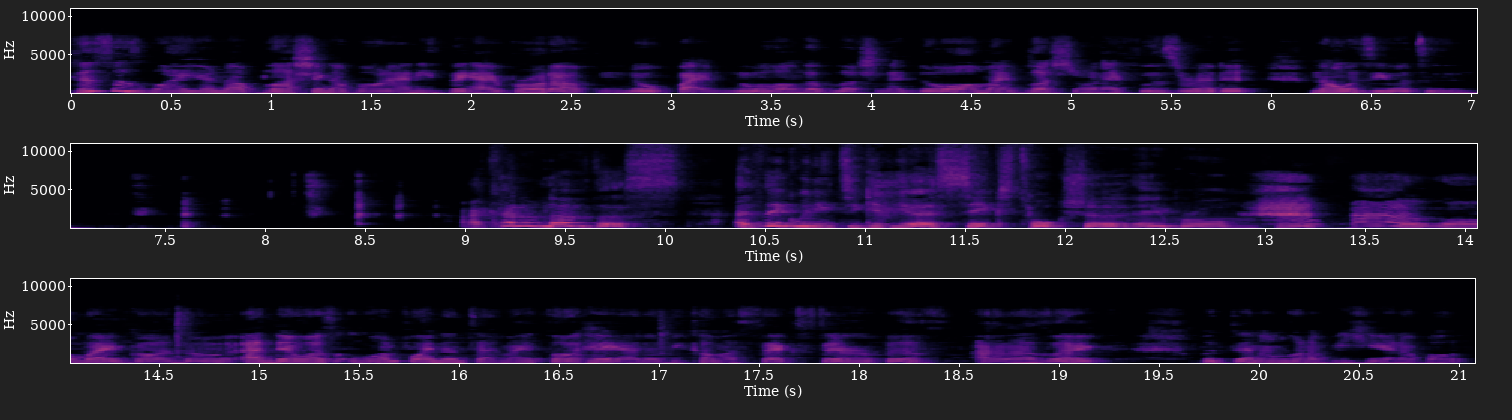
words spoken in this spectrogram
this is why you're not blushing about anything I brought up. Nope, I'm no longer blushing. I did all my blushing when I first read it. Now it's your turn. I kind of love this. I think we need to give you a sex talk show, April. Mm-hmm. Ah, oh my god, no. And there was one point in time I thought, hey, I'd have become a sex therapist. And I was like, but then I'm going to be hearing about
